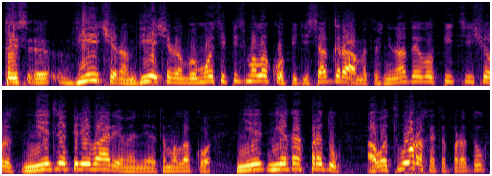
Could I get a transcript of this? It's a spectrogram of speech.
То есть э, вечером, вечером вы можете пить молоко 50 грамм, то есть не надо его пить еще раз. Не для переваривания это молоко, не, не как продукт. А вот творог это продукт,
